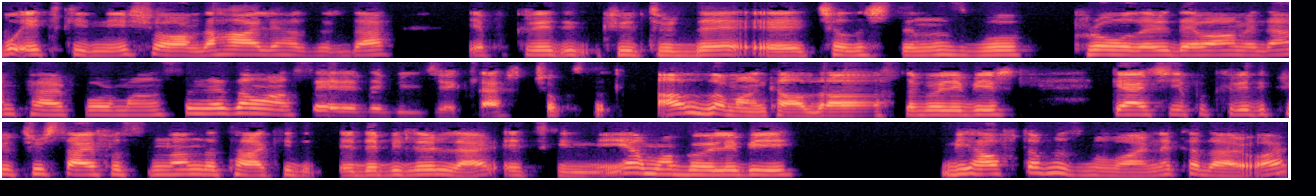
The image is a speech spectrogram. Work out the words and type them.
bu etkinliği şu anda hali hazırda Yapı Kredi Kültür'de e, çalıştığınız bu provaları devam eden performansı ne zaman seyredebilecekler? Çok az zaman kaldı aslında böyle bir gerçi Yapı Kredi Kültür sayfasından da takip edebilirler etkinliği ama böyle bir bir haftamız mı var? Ne kadar var?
